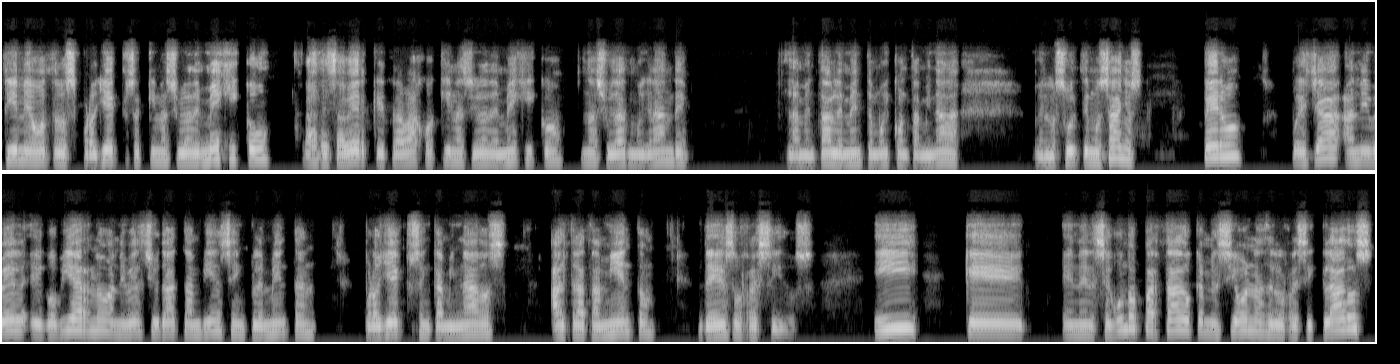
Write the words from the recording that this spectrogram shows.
tiene otros proyectos aquí en la Ciudad de México. Has de saber que trabajo aquí en la Ciudad de México, una ciudad muy grande, lamentablemente muy contaminada en los últimos años, pero pues ya a nivel gobierno, a nivel ciudad también se implementan proyectos encaminados al tratamiento de esos residuos. Y que en el segundo apartado que mencionas de los reciclados,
